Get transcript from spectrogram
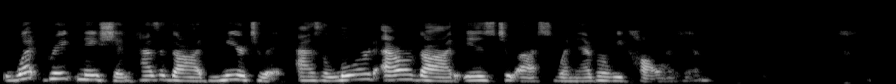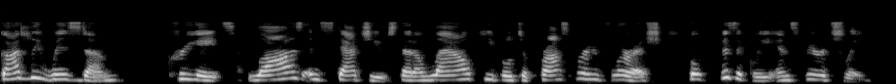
What great nation has a God near to it as the Lord our God is to us whenever we call on him? Godly wisdom creates laws and statutes that allow people to prosper and flourish both physically and spiritually.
